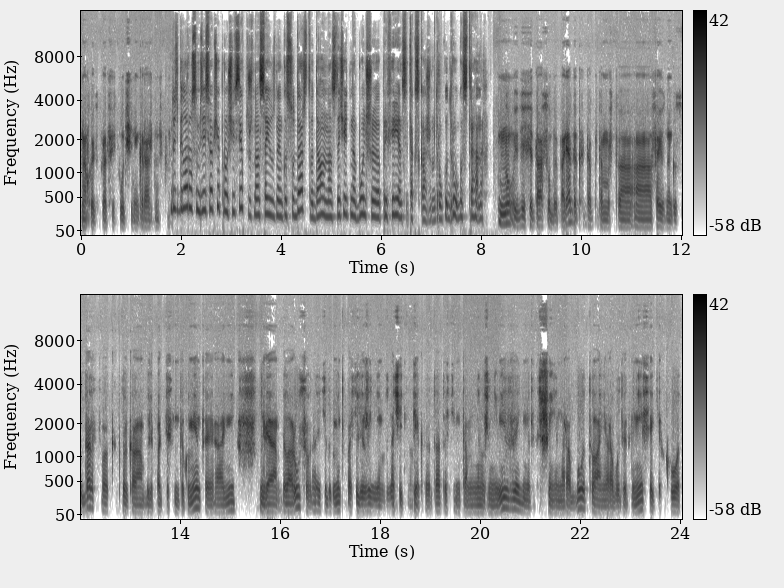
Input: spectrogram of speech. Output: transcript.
уж находится в процессе получения гражданства. То есть белорусам здесь вообще проще всех, потому что у нас союзное государство, да, у нас значительно больше преференций, так скажем, друг у друга в странах. Ну, здесь это особый порядок, да, потому что а, союзное государство, как только были подписаны документы, они для белорусов, да, эти документы просили жизни в значительном спектре, да, то есть им там не нужны ни визы, ни разрешения на работу, они работают вне всяких квот,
